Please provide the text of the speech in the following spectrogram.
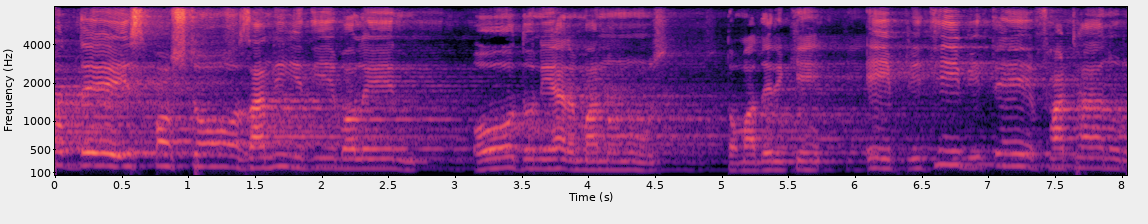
মধ্যে স্পষ্ট জানিয়ে দিয়ে বলেন, ও দুনিয়ার মানুষ, তোমাদেরকে এই পৃথিবীতে ফাটানোর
